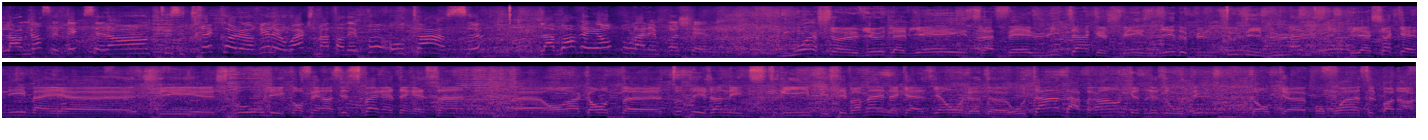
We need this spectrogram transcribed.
l'ambiance est excellente. C'est très coloré, WAC. Je m'attendais pas autant à ça. La barre est haute pour l'année prochaine. Moi, je suis un vieux de la vieille. Ça fait huit ans que je viens. Je viens depuis le tout début. Puis à chaque année, ben, euh, j'ai- je trouve les conférenciers super intéressants. Euh, on rencontre euh, tous les gens de l'industrie. Puis c'est vraiment une occasion là, de, autant d'apprendre que de réseauter. Donc, euh, pour moi, c'est le bonheur.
